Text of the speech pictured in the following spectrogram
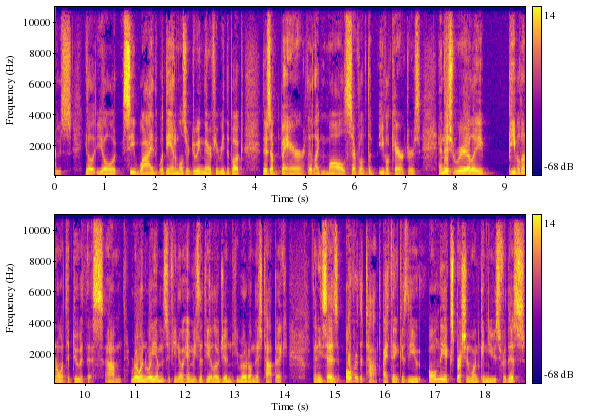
loose. You'll you'll see why what the animals are doing there if you read the book. There's a bear that like mauls several of the evil characters, and this really people don't know what to do with this. Um, Rowan Williams, if you know him, he's a theologian. He wrote on this topic, and he says, "Over the top." I think is the only expression one can use for this.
